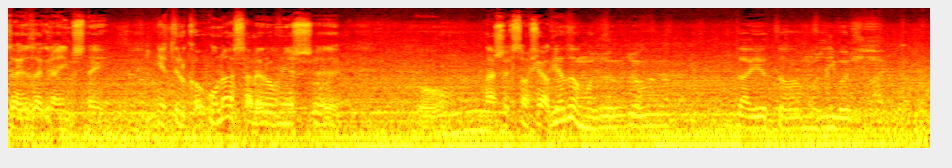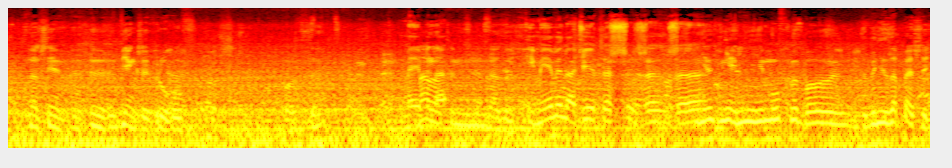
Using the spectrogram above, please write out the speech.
za- zagranicznej. Nie tylko u nas, ale również e, u naszych sąsiadów. Wiadomo, że, że daje to możliwość znacznie y, większych ruchów w Polsce. Miejmy na, tym razem. I miejmy nadzieję też, że, że, Nie, nie, nie mówmy, bo żeby nie zapeszyć.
